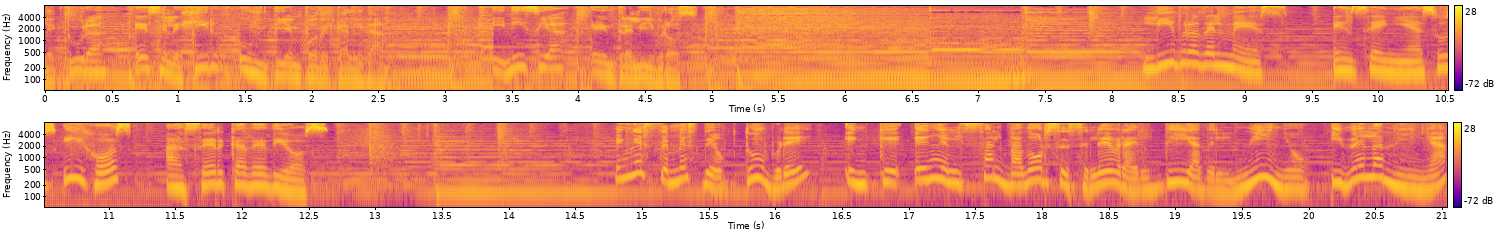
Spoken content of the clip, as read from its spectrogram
lectura es elegir un tiempo de calidad. Inicia entre libros. Libro del mes. Enseñe a sus hijos acerca de Dios. En este mes de octubre, en que en El Salvador se celebra el Día del Niño y de la Niña,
